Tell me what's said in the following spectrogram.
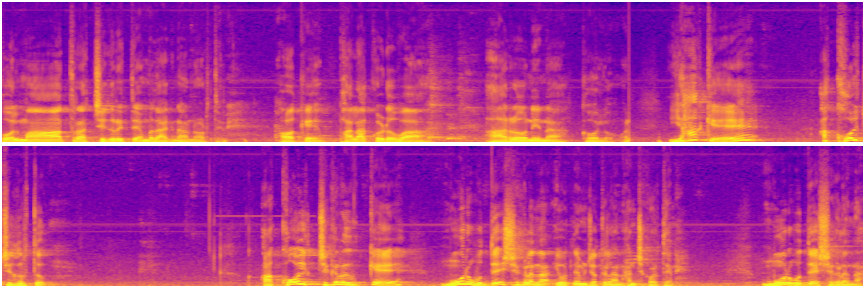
ಕೋಲು ಮಾತ್ರ ಚಿಗುರಿತ್ತೆ ಎಂಬುದಾಗಿ ನಾವು ನೋಡ್ತೀವಿ. ಓಕೆ, ಫಲ ಕೊಡುವ ಆರೋನಿನ ಕೋಲು. ಯಾಕೆ ಆ ಕೋಲ್ ಚಿಗುರ್ತು? ಆ ಕೋಲ್ ಚಿಗುರೋದಕ್ಕೆ ಮೂರು ಉದ್ದೇಶಗಳನ್ನು ಇವತ್ತು ನಿಮ್ಮ ಜೊತೆ ನಾನು ಹಂಚ್ಕೊಳ್ತೇನೆ. ಮೂರು ಉದ್ದೇಶಗಳನ್ನು.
